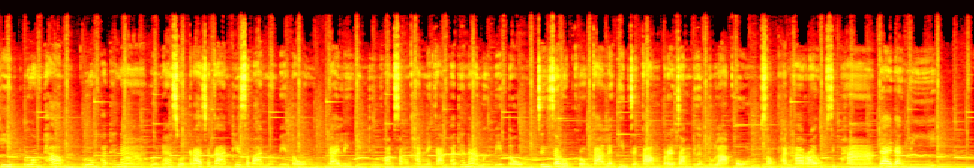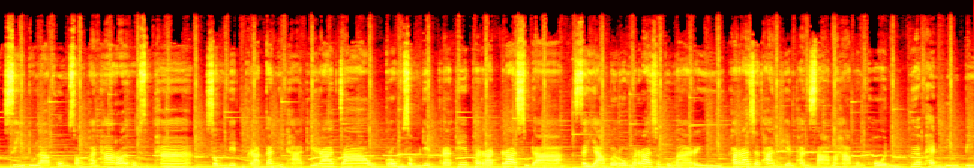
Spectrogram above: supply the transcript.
คิด ร่วมทำ ร่วมพัฒนา หัวหน้าส่วนราชการเทศบาลเมืองเบตง ได้เล็งเห็นถึงความสำคัญในการพัฒนาเมืองเบตง จึงสรุปโครงการและกิจกรรมประจำเดือนตุลาคม 2565 ได้ดังนี้ 4 ตุลาคม 2565 สมเด็จพระกนิษฐาธิราชเจ้า กรมสมเด็จพระเทพรัตนราชสุดา สยามบรมราชกุมารี พระราชทานเทียนพรรษามหามงคล เพื่อแผ่นดินปี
